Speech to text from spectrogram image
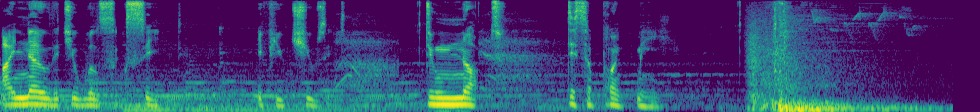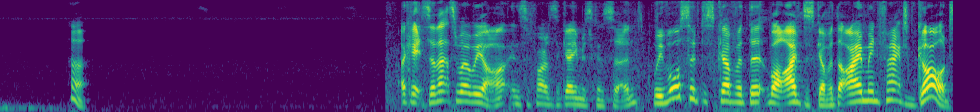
I know that you will succeed if you choose it. Do not disappoint me. Huh. Okay, so that's where we are insofar as the game is concerned. We've also discovered that, well, I've discovered that I am in fact God.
